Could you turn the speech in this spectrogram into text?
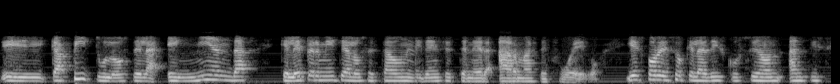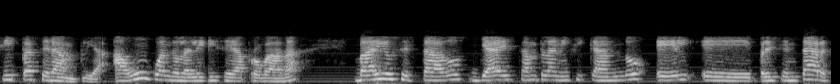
eh, capítulos de la enmienda que le permite a los estadounidenses tener armas de fuego. Y es por eso que la discusión anticipa ser amplia, aun cuando la ley sea aprobada. Varios estados ya están planificando el eh, presentar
